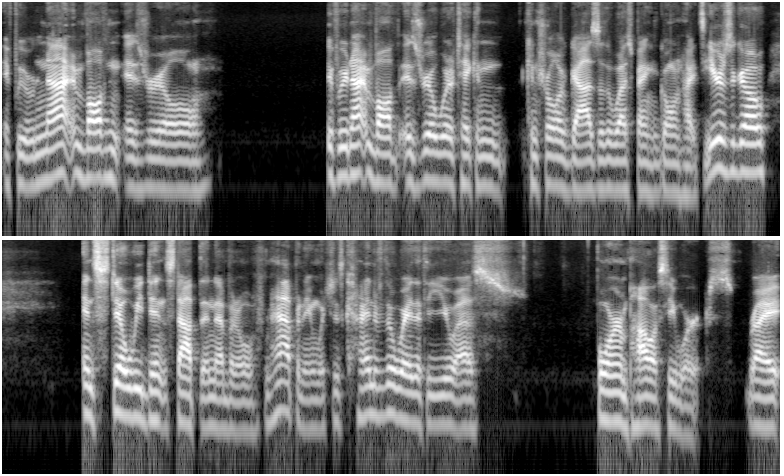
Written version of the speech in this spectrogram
If we were not involved in Israel, if we were not involved, Israel would have taken control of Gaza, the West Bank, and Golan Heights years ago, and still we didn't stop the inevitable from happening, which is kind of the way that the U.S. foreign policy works, right?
